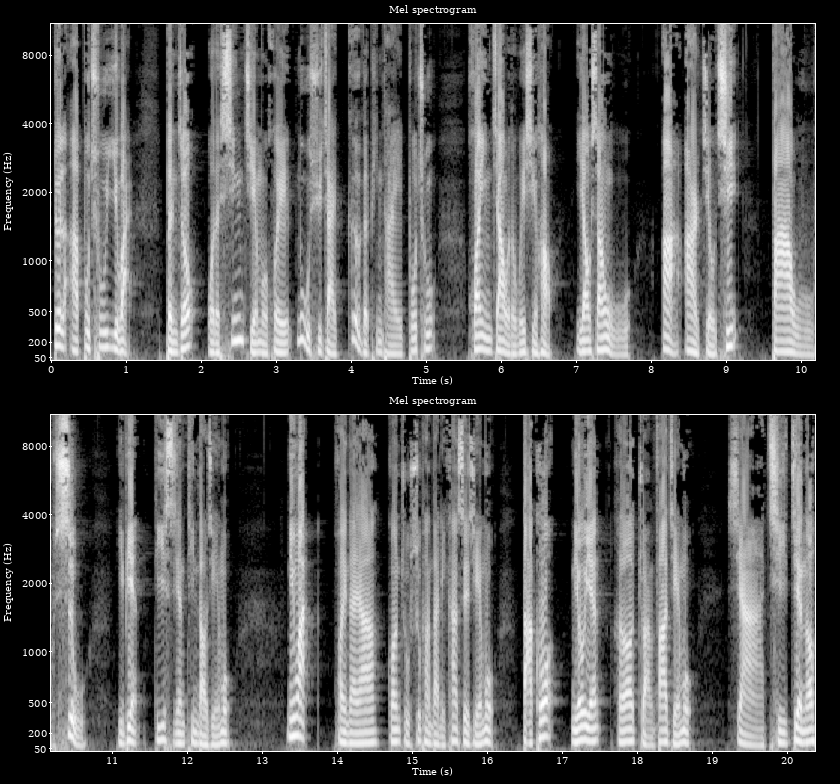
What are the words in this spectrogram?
对了啊，不出意外。本周我的新节目会陆续在各个平台播出，欢迎加我的微信号幺三五二二九七八五四五，以便第一时间听到节目。另外，欢迎大家关注苏胖带你看世界节目，打 call 留言和转发节目，下期见哦。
